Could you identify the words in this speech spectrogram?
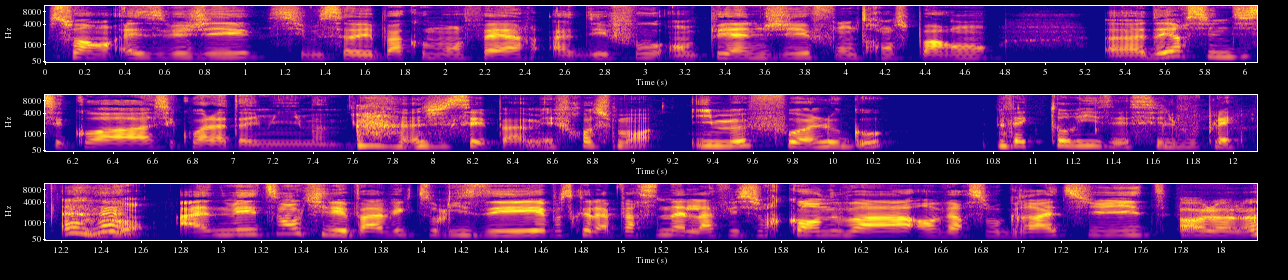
soit en SVG, si vous savez pas comment faire, à défaut en PNG, fond transparent. Euh, D'ailleurs, Cindy, c'est quoi, c'est quoi la taille minimum? Je sais pas, mais franchement, il me faut un logo vectorisé, s'il vous plaît. bon, admettons qu'il n'est pas vectorisé parce que la personne, elle l'a fait sur Canva en version gratuite. Oh là là.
